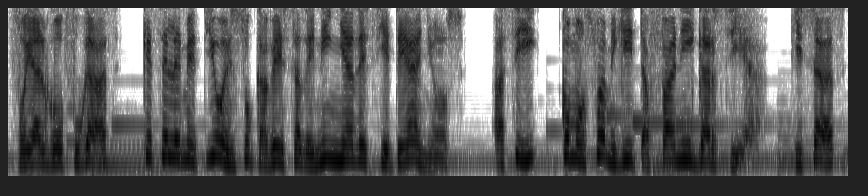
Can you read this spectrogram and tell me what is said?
Fue algo fugaz que se le metió en su cabeza de niña de 7 años, así como su amiguita Fanny García. Quizás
